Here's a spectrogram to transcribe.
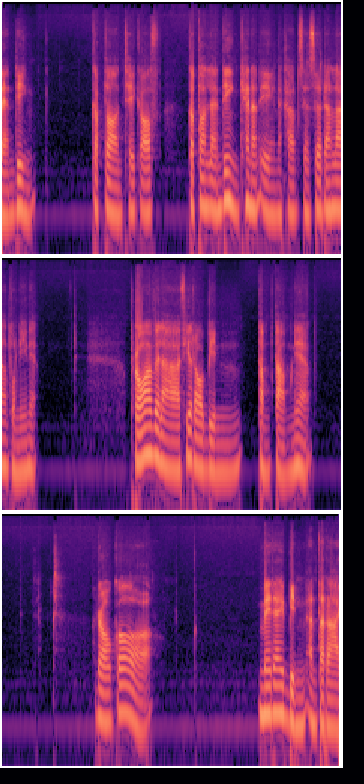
landing กับตอน take off กับตอน landing แค่นั้นเองนะครับ เซ็นเซอร์ด้านล่างตรงนี้เนี่ย เพราะว่าเวลาที่เราบินต่ำๆเนี่ย เราก็ไม่ได้บินอันตราย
